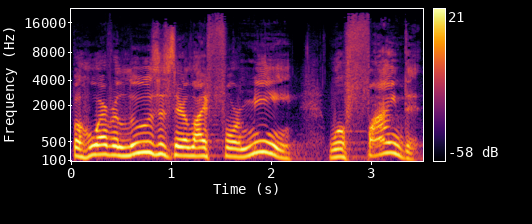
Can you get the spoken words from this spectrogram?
but whoever loses their life for me will find it.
